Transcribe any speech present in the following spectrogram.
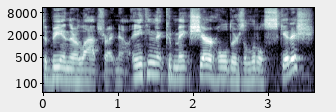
to be in their laps right now. Anything that could make shareholders a little skittish.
